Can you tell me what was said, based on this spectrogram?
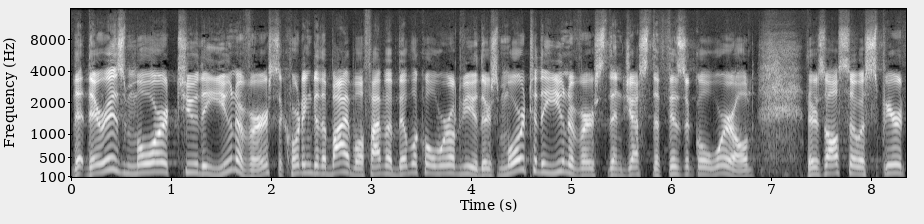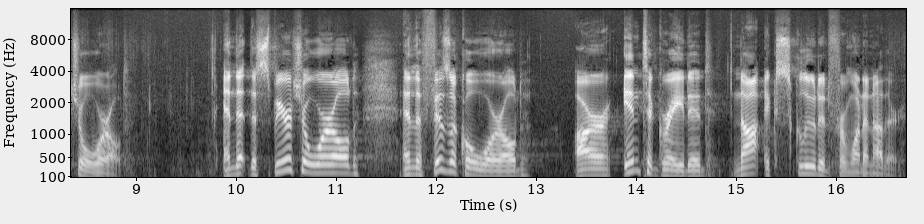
That there is more to the universe, according to the Bible. If I have a biblical worldview, there's more to the universe than just the physical world. There's also a spiritual world. And that the spiritual world and the physical world are integrated, not excluded from one another.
